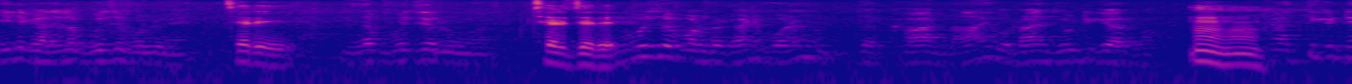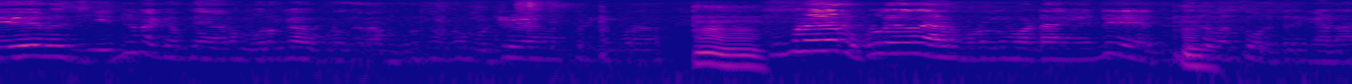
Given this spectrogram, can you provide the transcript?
டெய்லி காலையில் பூஜை பண்ணுவேன். சரி. இதுதான் பூஜை ரூம் சரி சரி. பூஜை பண்ணுறக்காண்டி போனேன். இந்த கா நாய் ஒரு நாய் ஜூட்டிக்கா இருக்கும். கத்திக்கிட்டே இருந்துச்சு. என்னடா கத்தை யாரும் முருங்கா கொடுக்குறான் முருங்கா முட்டு வேணும் ம் ம். ரொம்ப நேரம் இவ்வளோ நேரம் யாரும் முருங்க மாட்டாங்கன்ட்டு இதில் வந்து ஒருத்தருக்கானா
